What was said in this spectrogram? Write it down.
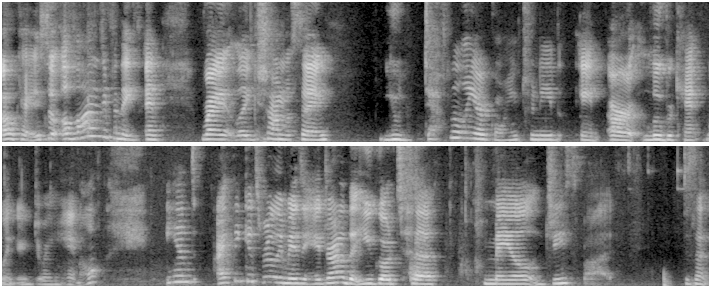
Okay, so a lot of different things. And, right, like Sean was saying, you definitely are going to need a or lubricant when you're doing anal. And I think it's really amazing, Adriana, that you go to male G spot. Does that,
